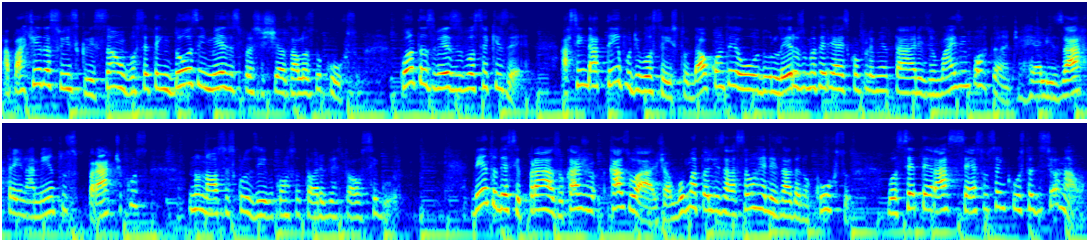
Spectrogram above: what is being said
A partir da sua inscrição, você tem 12 meses para assistir às aulas do curso, quantas vezes você quiser. Assim dá tempo de você estudar o conteúdo, ler os materiais complementares e o mais importante, realizar treinamentos práticos no nosso exclusivo consultório virtual seguro. Dentro desse prazo, caso, haja alguma atualização realizada no curso, você terá acesso sem custo adicional.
